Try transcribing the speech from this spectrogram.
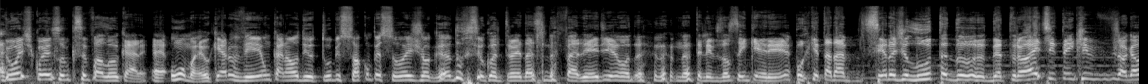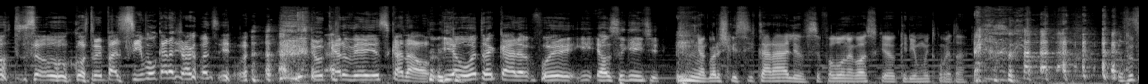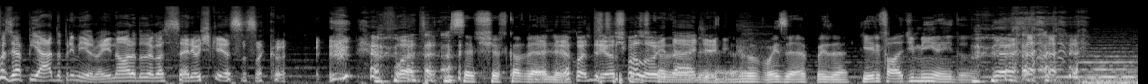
Duas coisas sobre o que você falou, cara. É, uma, eu quero ver um canal do YouTube só com pessoas jogando o seu controle na, na parede ou na, na televisão sem querer, porque tá na cena de luta do Detroit e tem que jogar o seu controle pra cima ou o cara joga pra cima. Eu quero ver esse canal. E a outra, cara, foi. É o seguinte. Agora eu esqueci, caralho. Você falou um negócio que eu queria muito comentar. Eu fui fazer a piada primeiro, aí na hora do negócio sério eu esqueço, sacou? É foda. Você fica velho. É, o Adriano falou, idade. velho. É, pois é, pois é. E ele fala de mim ainda.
